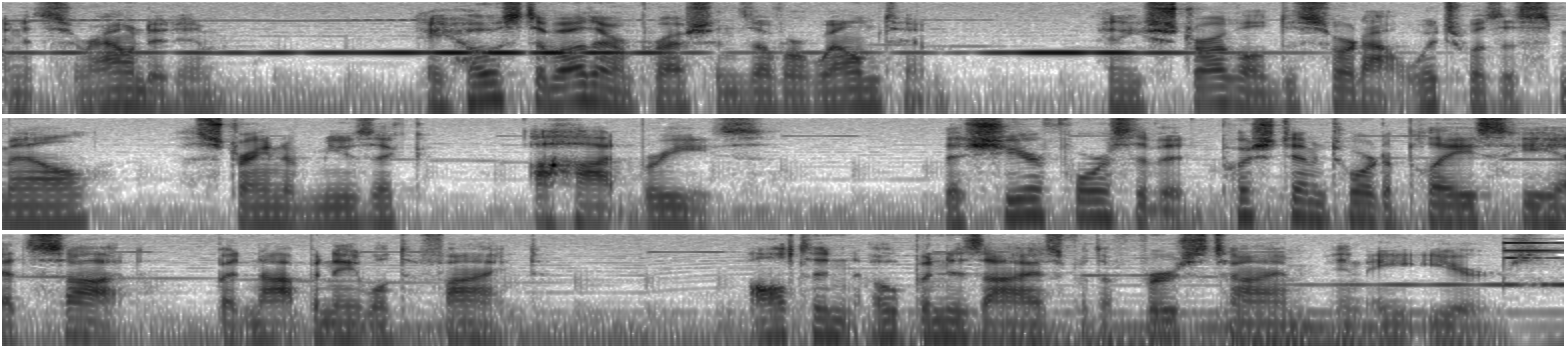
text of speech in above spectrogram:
and it surrounded him. A host of other impressions overwhelmed him, and he struggled to sort out which was a smell, a strain of music, a hot breeze. The sheer force of it pushed him toward a place he had sought but not been able to find. Alton opened his eyes for the first time in eight years.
